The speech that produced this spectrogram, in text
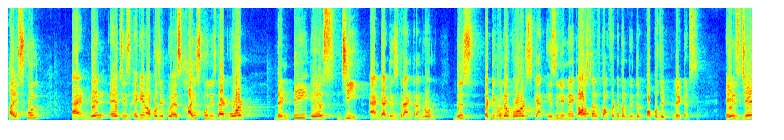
high school and then H is again opposite to S. High school is that word. Then T is G and that is Grand Trunk Road. This particular words can easily make ourselves comfortable with the opposite letters. A is Z,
